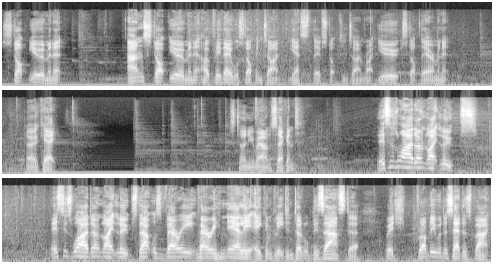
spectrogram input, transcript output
Stop you a minute. And stop you a minute. Hopefully they will stop in time. Yes, they've stopped in time. Right, you, stop there a minute. Okay. Let's turn you around a second. This is why I don't like loops. This is why I don't like loops. That was very, very nearly a complete and total disaster, which probably would have set us back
